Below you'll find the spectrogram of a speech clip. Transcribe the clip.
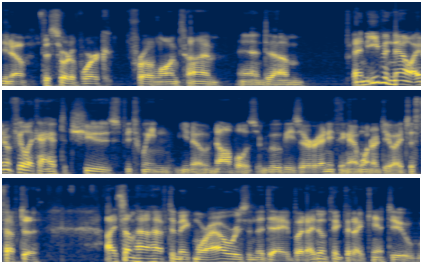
you know, this sort of work for a long time, and um, and even now I don't feel like I have to choose between, you know, novels or movies or anything I want to do. I just have to, I somehow have to make more hours in the day, but I don't think that I can't do,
